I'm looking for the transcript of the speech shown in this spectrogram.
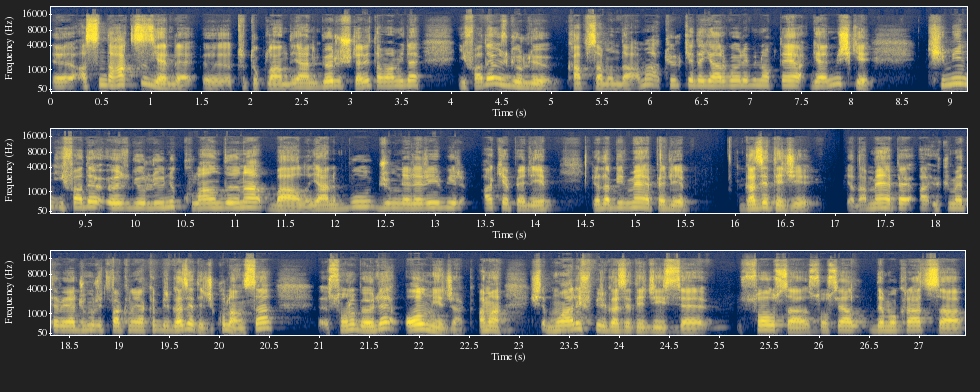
E, aslında haksız yerle e, tutuklandı. Yani görüşleri tamamıyla ifade özgürlüğü kapsamında ama Türkiye'de yargı öyle bir noktaya gelmiş ki kimin ifade özgürlüğünü kullandığına bağlı. Yani bu cümleleri bir AKP'li ya da bir MHP'li gazeteci ya da MHP hükümete veya Cumhur İttifakı'na yakın bir gazeteci kullansa e, sonu böyle olmayacak. Ama işte muhalif bir gazeteci ise solsa, sosyal demokratsa,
